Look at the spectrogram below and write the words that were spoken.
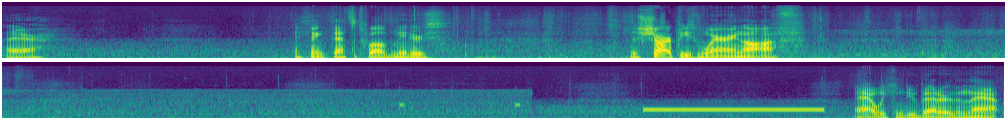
There. I think that's 12 meters. The Sharpie's wearing off. Yeah, we can do better than that.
